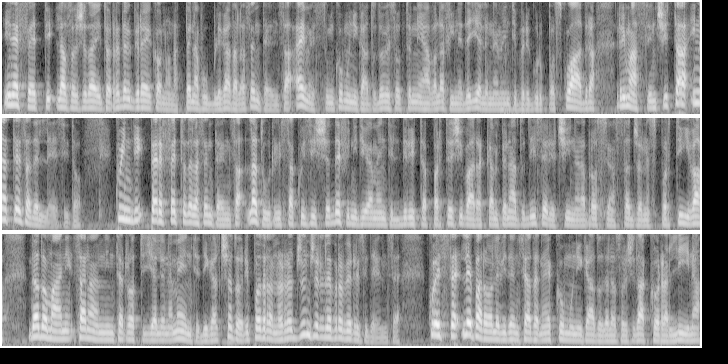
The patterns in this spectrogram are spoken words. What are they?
In effetti, la società di Torre del Greco, non appena pubblicata la sentenza, ha emesso un comunicato dove sottolineava la fine degli allenamenti per il gruppo squadra, rimasto in città in attesa dell'esito. Quindi, per effetto della sentenza, la Turris acquisisce definitivamente il diritto a partecipare al campionato di Serie C nella prossima prossima stagione sportiva, da domani saranno interrotti gli allenamenti ed i calciatori potranno raggiungere le proprie residenze. Queste le parole evidenziate nel comunicato della società corallina.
